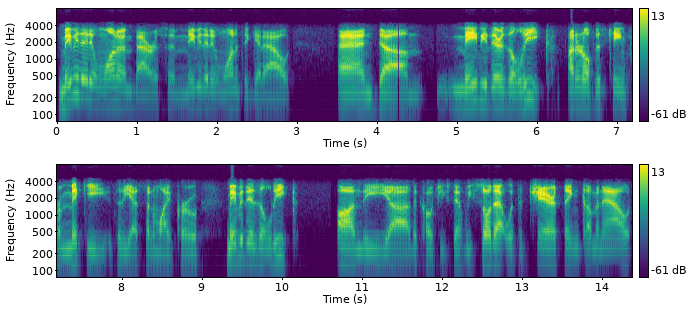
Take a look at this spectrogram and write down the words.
maybe they didn't want to embarrass him, maybe they didn't want it to get out, and um, maybe there's a leak. I don't know if this came from Mickey to the SNY crew. Maybe there's a leak on the uh, the coaching staff. We saw that with the chair thing coming out.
